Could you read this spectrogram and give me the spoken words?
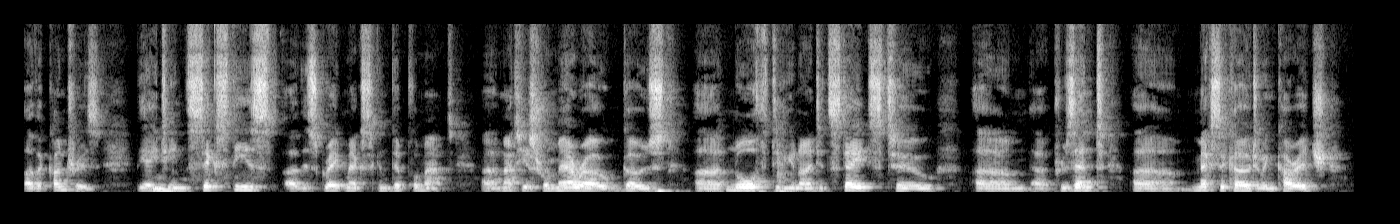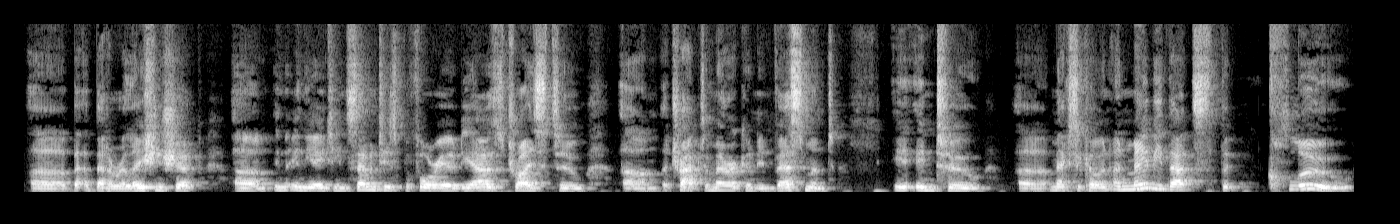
other countries. The 1860s, hmm. uh, this great Mexican diplomat, uh, Matias Romero, goes uh, north to the United States to um, uh, present uh, Mexico to encourage uh, a better relationship. Um, in, in, the 1870s, Porfirio Diaz tries to um, attract American investment I- into uh, Mexico. And, and maybe that's the clue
